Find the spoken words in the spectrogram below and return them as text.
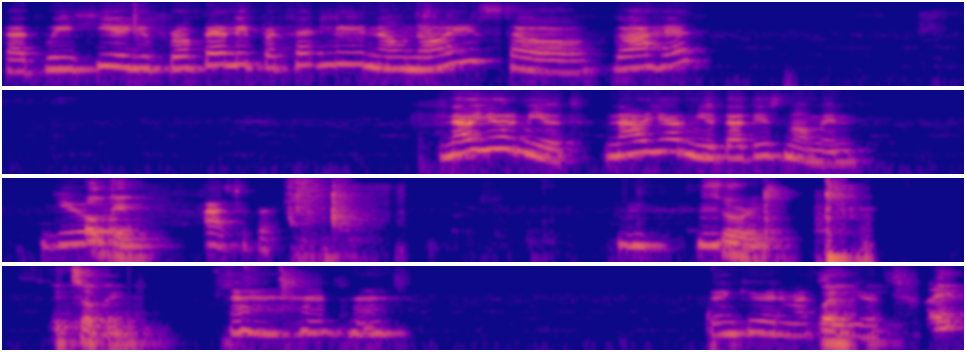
that we hear you properly, perfectly, no noise, so go ahead. Now you're mute. Now you're mute at this moment. You Okay, Ah, super. Sorry. It's okay. Thank you very much. Well. I,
